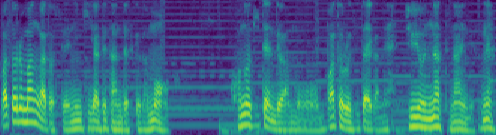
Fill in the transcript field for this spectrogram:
バトル漫画として人気が出たんですけども、この時点ではもうバトル自体がね、重要になってないんですね。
